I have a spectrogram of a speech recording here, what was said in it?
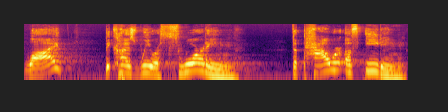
Why? Because we are thwarting the power of eating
